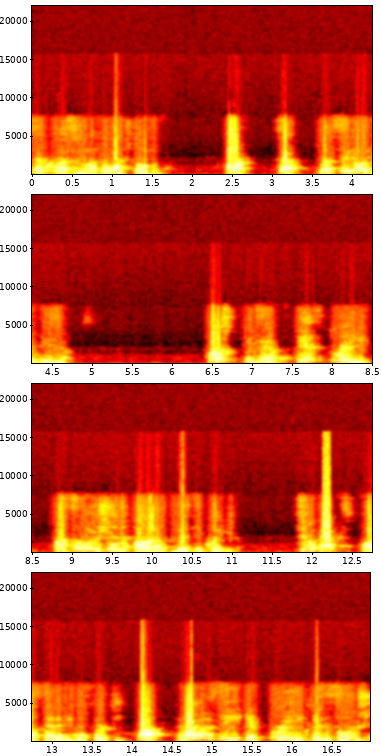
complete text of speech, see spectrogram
separate lesson. You'll have to watch both of them. All right, so let's take a look at these notes. First example, is 3 a solution of this equation? 2x plus 7 equals 13. Well, if I want to see if 3 is a solution,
